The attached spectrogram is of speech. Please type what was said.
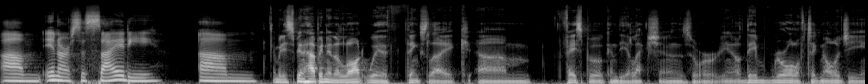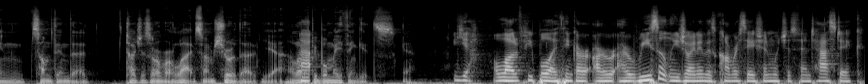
um, in our society. Um, I mean, it's been happening a lot with things like um, Facebook and the elections, or you know, the role of technology in something that touches all of our lives. So I'm sure that yeah, a lot Uh, of people may think it's yeah. yeah, a lot of people I think are, are, are recently joining this conversation, which is fantastic.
